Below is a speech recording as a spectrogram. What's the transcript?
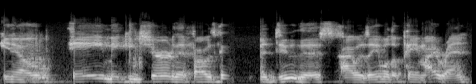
you know, a making sure that if I was going to do this, I was able to pay my rent.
